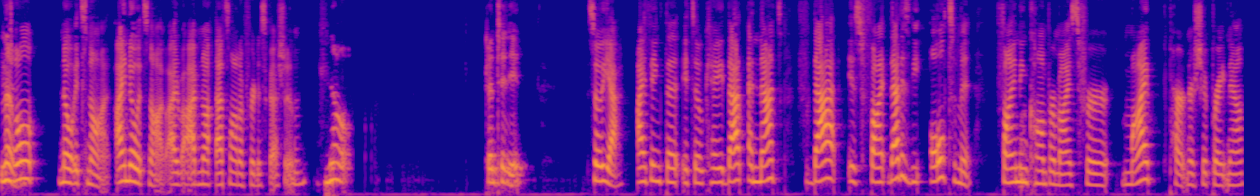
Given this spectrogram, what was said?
No. Don't, no, it's not. I know it's not. I, I'm not, that's not up for discussion. No. Continue. So yeah, I think that it's okay. That and that's that is fine. That is the ultimate finding compromise for my partnership right now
